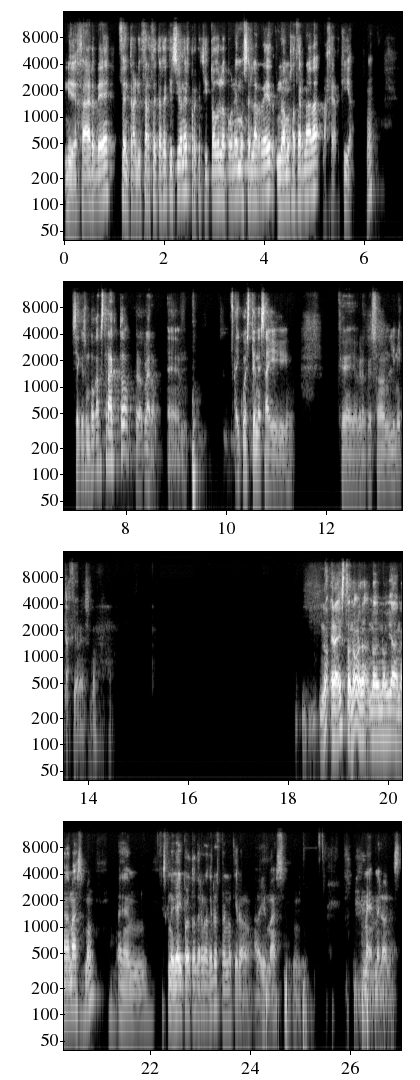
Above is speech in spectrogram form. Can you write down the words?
ni dejar de centralizar ciertas decisiones, porque si todo lo ponemos en la red, no vamos a hacer nada, la jerarquía. ¿no? Sé que es un poco abstracto, pero claro, eh, hay cuestiones ahí que yo creo que son limitaciones. ¿no? Era esto, ¿no? No, había nada más, ¿no? Em, es que me voy a ir por otros derroteros, pero no quiero abrir más mm, melones.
